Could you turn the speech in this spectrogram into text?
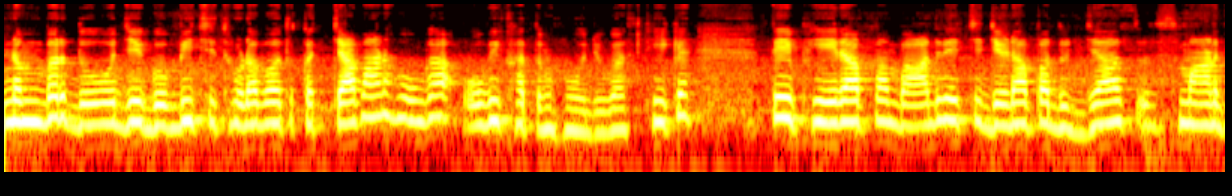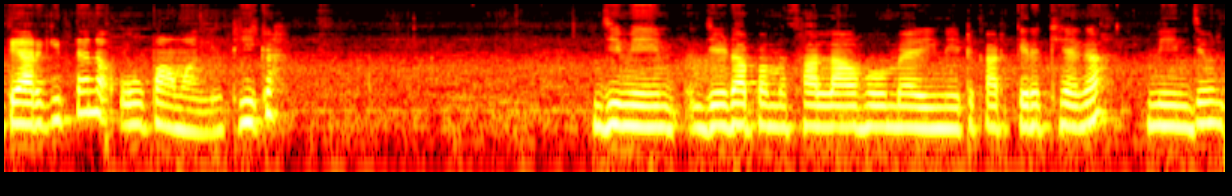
ਨੰਬਰ 2 ਜੇ ਗੋਭੀ 'ਚ ਥੋੜਾ ਬਹੁਤ ਕੱਚਾਪਣ ਹੋਊਗਾ, ਉਹ ਵੀ ਖਤਮ ਹੋ ਜਾਊਗਾ, ਠੀਕ ਹੈ? ਤੇ ਫਿਰ ਆਪਾਂ ਬਾਅਦ ਵਿੱਚ ਜਿਹੜਾ ਆਪਾਂ ਦੂਜਾ ਸਮਾਨ ਤਿਆਰ ਕੀਤਾ ਨਾ, ਉਹ ਪਾਵਾਂਗੇ, ਠੀਕ ਆ? ਜਿਵੇਂ ਜਿਹੜਾ ਆਪਾਂ ਮਸਾਲਾ ਉਹ ਮੈਰੀਨੇਟ ਕਰਕੇ ਰੱਖਿਆ ਹੈਗਾ ਮੇਨ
